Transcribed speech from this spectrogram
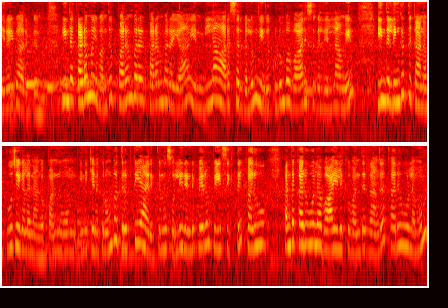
நிறைவாக இருக்குது இந்த கடமை வந்து பரம்பரை பரம்பரையாக என் எல்லா அரசர்களும் எங்கள் குடும்ப வாரிசுகள் எல்லாமே இந்த லிங்கத்துக்கான பூஜைகளை நாங்கள் பண்ணுவோம். இன்னைக்கு எனக்கு ரொம்ப திருப்தியாக இருக்குன்னு சொல்லி ரெண்டு பேரும் பேசிக்கிட்டு கரு அந்த கருவூல வாயிலுக்கு வந்துடுறாங்க. கருவூலமும்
